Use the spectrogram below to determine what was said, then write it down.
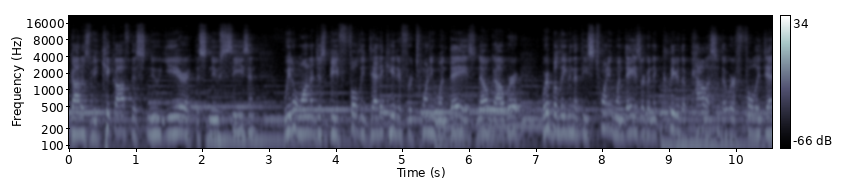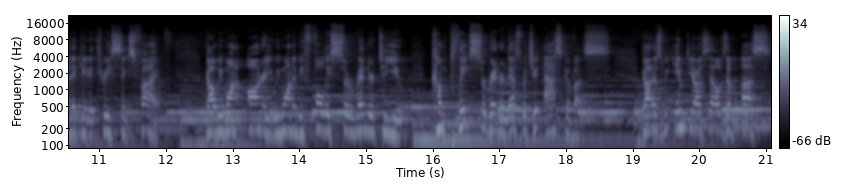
God, as we kick off this new year, this new season, we don't want to just be fully dedicated for 21 days. No, God, we're we're believing that these 21 days are going to clear the palace so that we're fully dedicated 365. God, we want to honor you. We want to be fully surrendered to you. Complete surrender. That's what you ask of us. God, as we empty ourselves of us,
